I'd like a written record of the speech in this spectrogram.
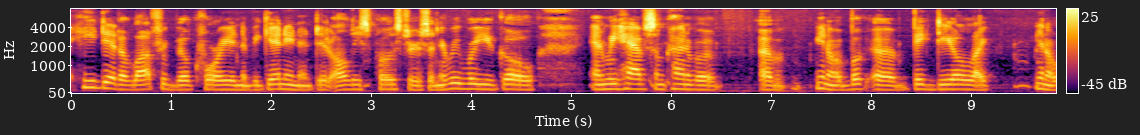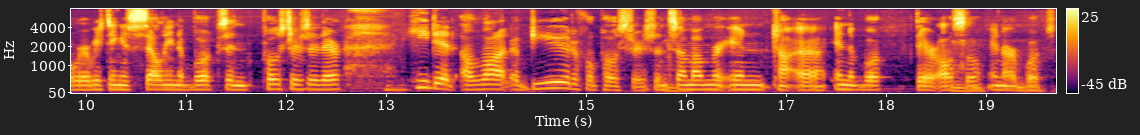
He did a lot for Bill Quarry in the beginning and did all these posters. And everywhere you go, and we have some kind of a, a you know, a book, a big deal like, you know, where everything is selling the books and posters are there. He did a lot of beautiful posters, and some of them are in uh, in the book there also in our books.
